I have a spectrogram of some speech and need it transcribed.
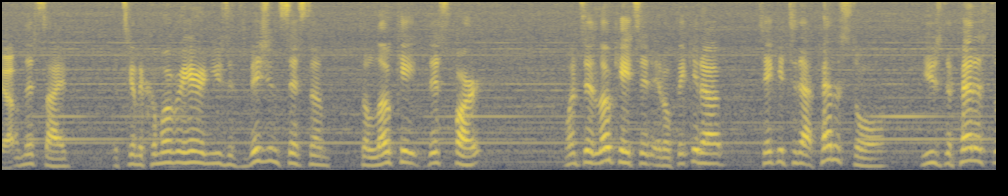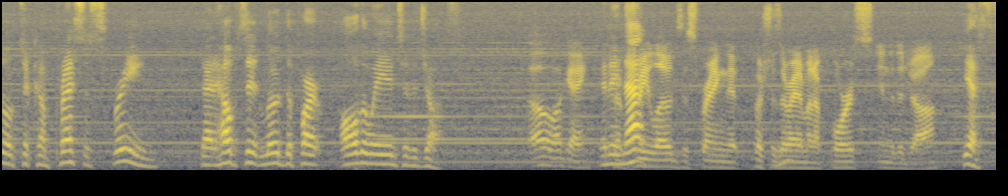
Yep. on this side. It's gonna come over here and use its vision system to locate this part. Once it locates it, it'll pick it up, take it to that pedestal, use the pedestal to compress a spring that helps it load the part all the way into the jaws. Oh, okay. And so in that- preloads the spring that pushes the mm-hmm. right amount of force into the jaw. Yes.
